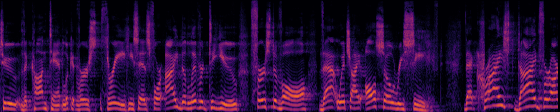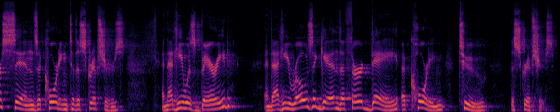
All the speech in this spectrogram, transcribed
to the content. Look at verse 3. He says, For I delivered to you, first of all, that which I also received, that Christ died for our sins according to the Scriptures, and that he was buried, and that he rose again the third day according to the Scriptures.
